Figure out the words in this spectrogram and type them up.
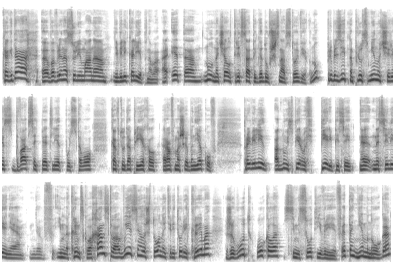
Когда э, во времена Сулеймана Великолепного, а это ну, начало 30-х годов 16 века, ну, приблизительно плюс-минус через 25 лет после того, как туда приехал Раф Маше Яков, провели одну из первых переписей э, населения именно Крымского ханства, выяснилось, что на территории Крыма живут около 700 евреев. Это немного,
